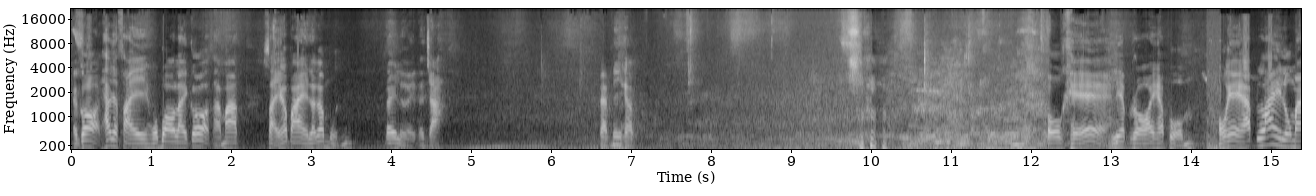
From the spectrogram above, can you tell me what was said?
แล้วก็ถ้าจะใส่หัวบอลอะไรก็สามารถใส่เข้าไปแล้วก็หมุนได้เลยนะจ๊ะ แบบนี้ครับ โอเค เรียบร้อยครับผม โอเคครับ ไล่ลงมา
